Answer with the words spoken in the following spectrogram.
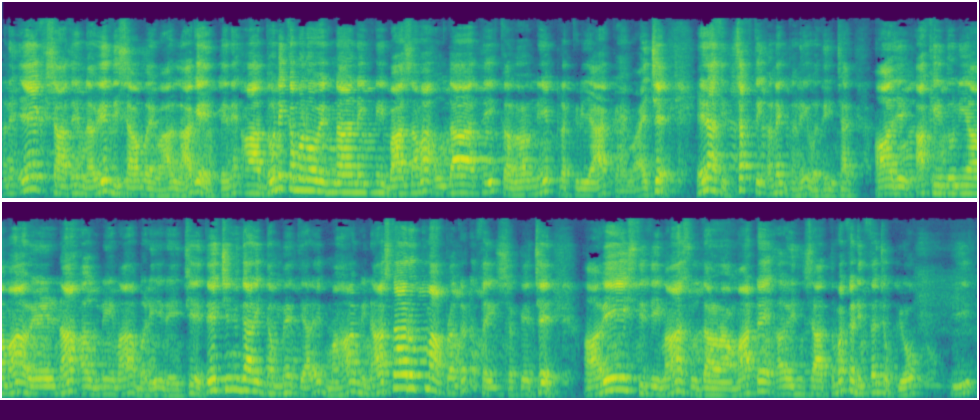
અને એક સાથે નવી દિશામાં વહેવા લાગે. તેને આધુનિક મનોવૈજ્ઞાનિકની ભાષામાં ઉદાતીકરણની પ્રક્રિયા કહેવાય છે. એનાથી શક્તિ અનેક ઘણી વધી જાય. આજે આખી દુનિયામાં વેળના અગ્નિમાં બળી રહી છે. તે ચિનગારી ગમે ત્યારે મહાવિનાશના રૂપમાં પ્રગટ થઈ શકે છે. આવી સ્થિતિમાં સુધારણા માટે અહિંસાત્મક રીતે જ ઉપયોગી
